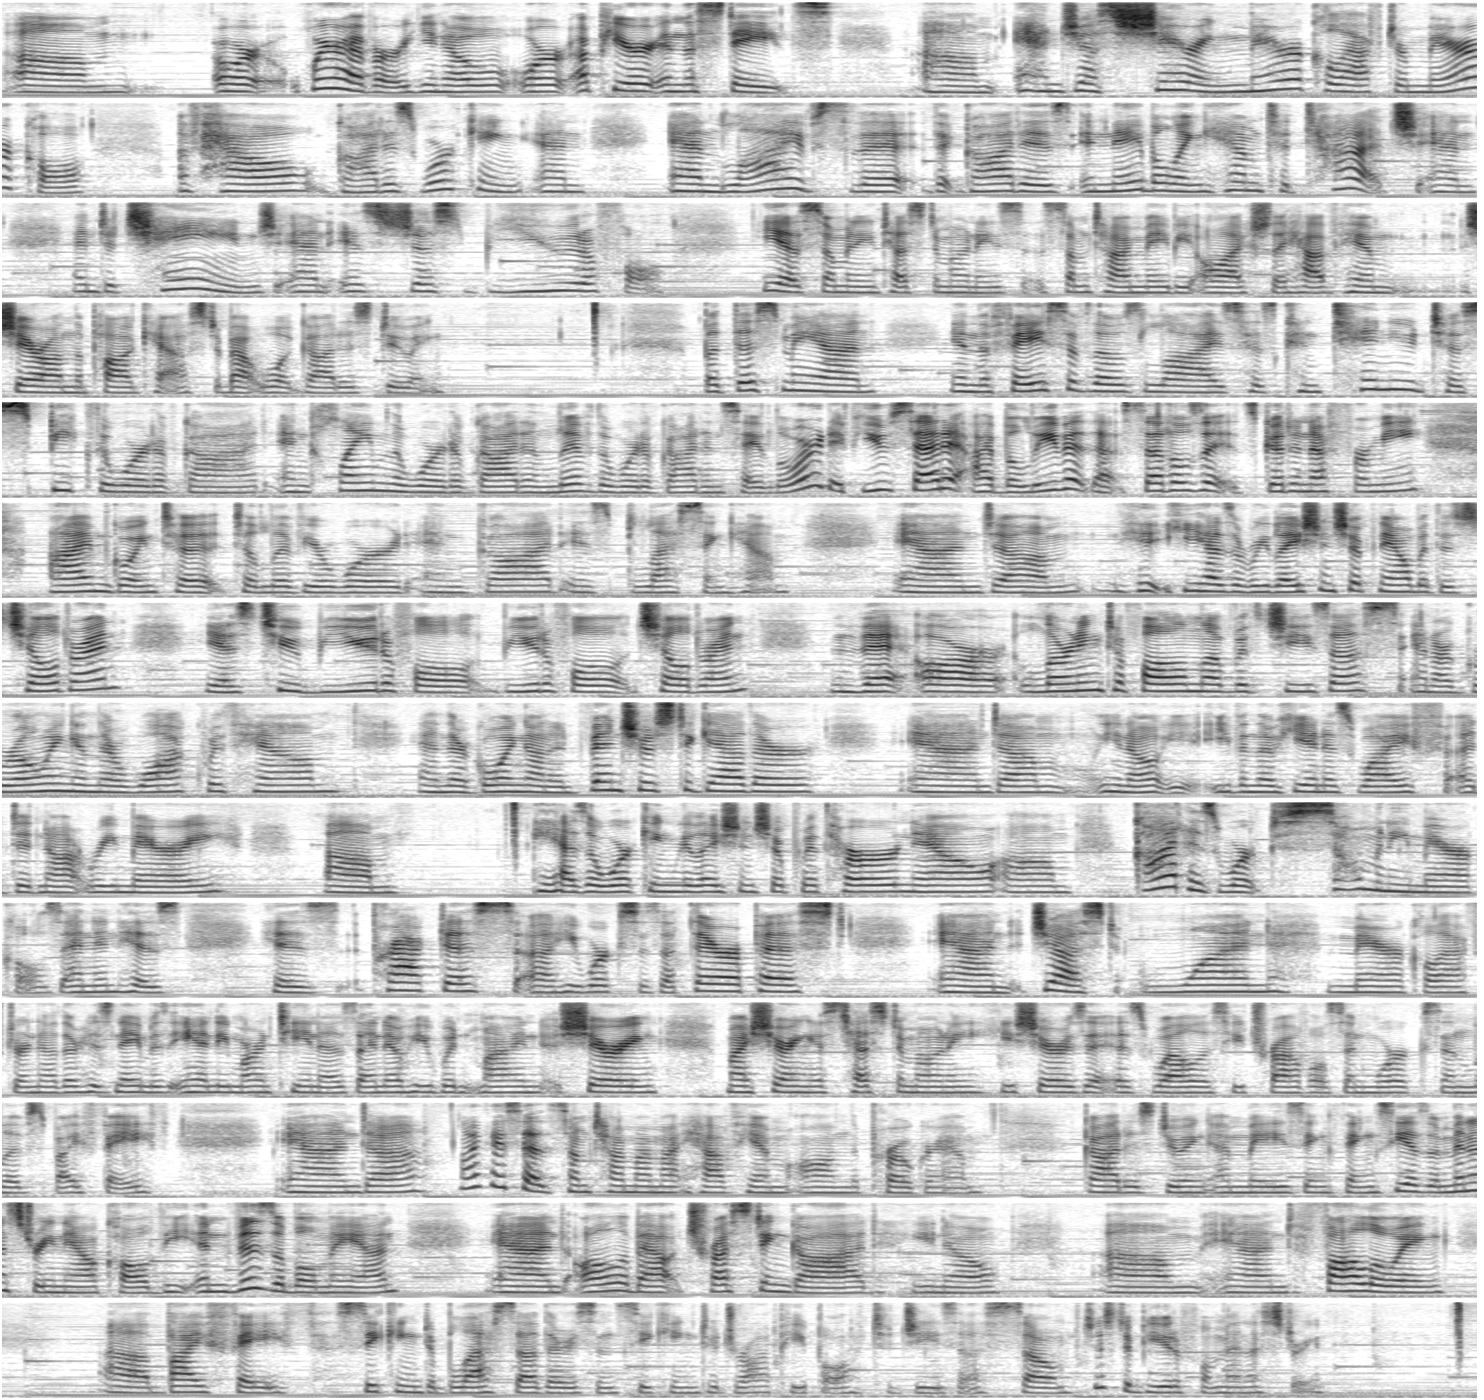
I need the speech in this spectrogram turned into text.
um, or wherever you know or up here in the states um, and just sharing miracle after miracle of how God is working and and lives that, that God is enabling him to touch and and to change and it's just beautiful. He has so many testimonies. Sometime maybe I'll actually have him share on the podcast about what God is doing. But this man in the face of those lies, has continued to speak the Word of God and claim the Word of God and live the Word of God and say, Lord, if you said it, I believe it, that settles it, it's good enough for me. I'm going to, to live your Word. And God is blessing him. And um, he, he has a relationship now with his children. He has two beautiful, beautiful children that are learning to fall in love with Jesus and are growing in their walk with Him. And they're going on adventures together and, um, you know, even though he and his wife uh, did not remarry, um, he has a working relationship with her now. Um, God has worked so many miracles, and in his his practice, uh, he works as a therapist, and just one miracle after another. His name is Andy Martinez. I know he wouldn't mind sharing my sharing his testimony. He shares it as well as he travels and works and lives by faith. And uh, like I said, sometime I might have him on the program. God is doing amazing things. He has a ministry now called The Invisible Man and all about trusting God, you know, um, and following uh, by faith, seeking to bless others and seeking to draw people to Jesus. So, just a beautiful ministry.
